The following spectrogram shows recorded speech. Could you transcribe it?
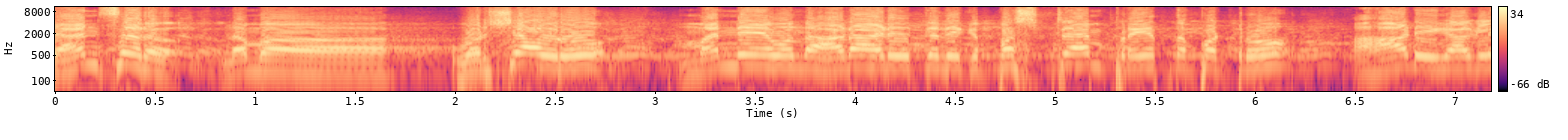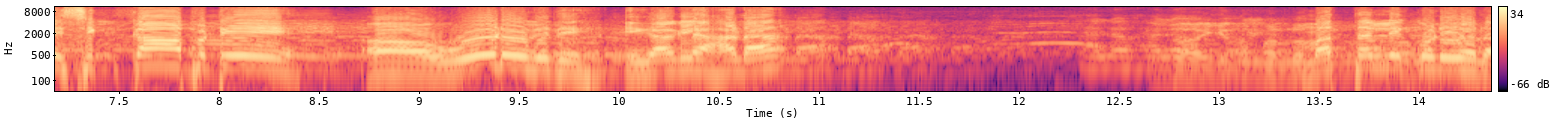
ಡ್ಯಾನ್ಸರ್ ನಮ್ಮ ವರ್ಷ ಅವರು ಮೊನ್ನೆ ಒಂದು ಹಾಡ ಹಾಡಿದ್ದಕ್ಕೆ ಫಸ್ಟ್ ಟೈಮ್ ಪ್ರಯತ್ನ ಪಟ್ಟರು ಆ ಹಾಡು ಈಗಾಗಲೇ ಸಿಕ್ಕಾಪಟ್ಟಿ ಓಡಿ ಹೋಗಿದೆ. ಈಗಾಗಲೇ ಹಾಡ. ಮತ್ತಲ್ಲಿ ಕುಡಿಯೋಣ.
